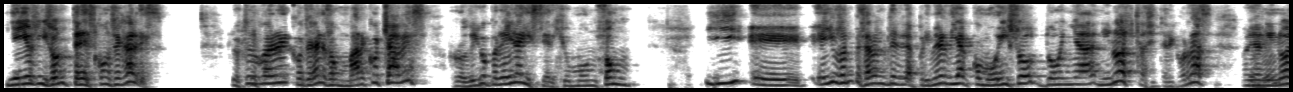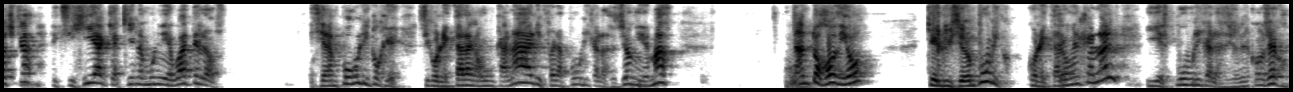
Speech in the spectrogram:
Y ellos y son tres concejales. Los tres concejales son Marco Chávez, Rodrigo Pereira y Sergio Monzón. Y eh, ellos empezaron desde el primer día como hizo doña Ninochka, si te recordás. Doña Ninochka exigía que aquí en la Muni de Guate los hicieran público, que se conectaran a un canal y fuera pública la sesión y demás. Tanto jodió que lo hicieron público. Conectaron el canal y es pública la sesión del Consejo.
